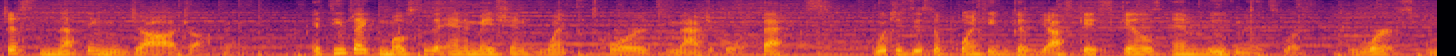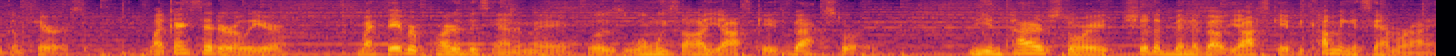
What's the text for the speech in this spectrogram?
Just nothing jaw-dropping. It seems like most of the animation went towards magical effects, which is disappointing because Yasuke's skills and movements look worse in comparison. Like I said earlier, my favorite part of this anime was when we saw Yasuke's backstory. The entire story should have been about Yasuke becoming a samurai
